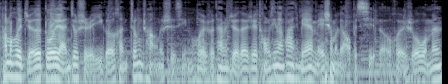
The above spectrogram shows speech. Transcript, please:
他们会觉得多元就是一个很正常的事情，或者说他们觉得这同性恋跨性别也没什么了不起的，或者说我们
